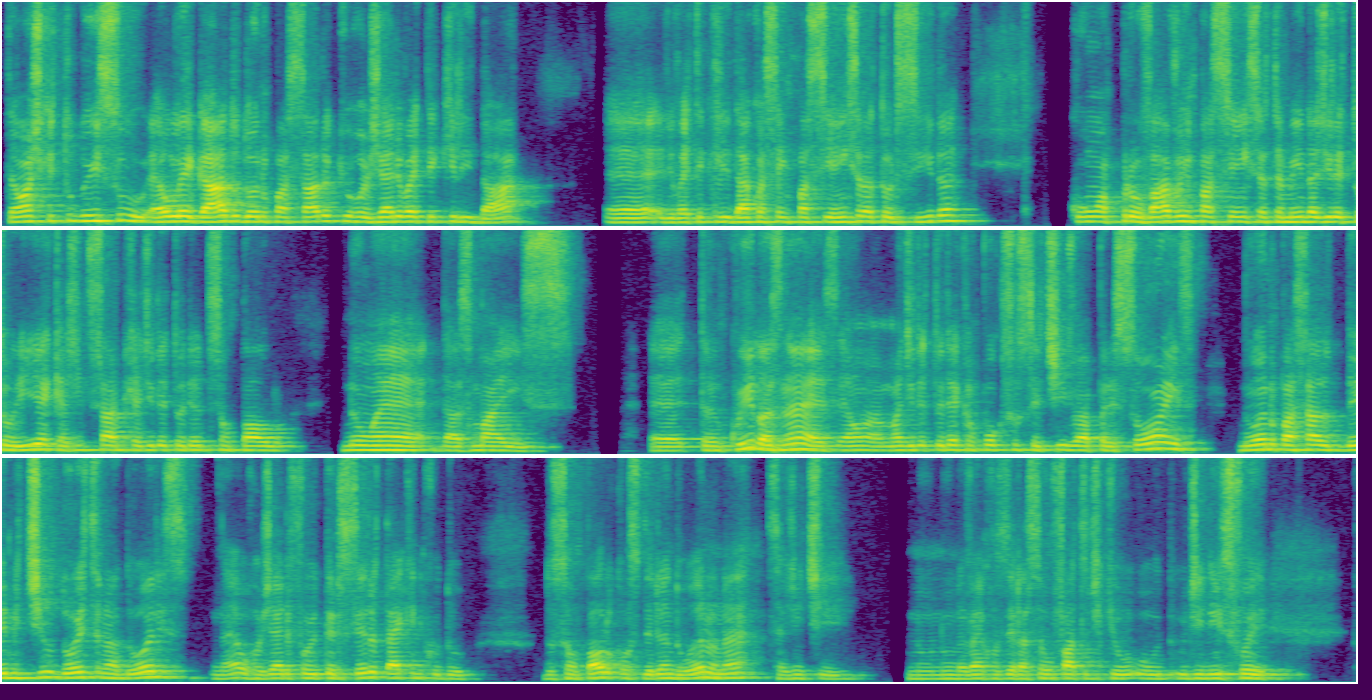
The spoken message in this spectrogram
Então, acho que tudo isso é o legado do ano passado que o Rogério vai ter que lidar. É, ele vai ter que lidar com essa impaciência da torcida com a provável impaciência também da diretoria, que a gente sabe que a diretoria do São Paulo não é das mais é, tranquilas, né? É uma, diretoria que é um pouco suscetível a pressões. No ano passado demitiu dois treinadores, né? O Rogério foi o terceiro técnico do, do São Paulo, considerando o ano, né? Se a gente não, não levar em consideração o fato de que o, o, o Diniz foi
